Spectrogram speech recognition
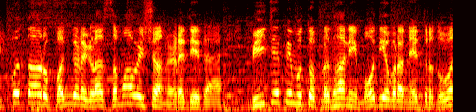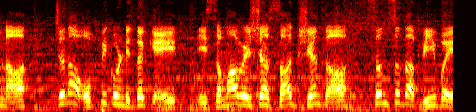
ಇಪ್ಪತ್ತಾರು ಪಂಗಡಗಳ ಸಮಾವೇಶ ನಡೆದಿದೆ. ಬಿಜೆಪಿ ಮತ್ತು ಪ್ರಧಾನಿ ಮೋದಿ ಅವರ ನೇತೃತ್ವವನ್ನ ಜನ ಒಪ್ಪಿಕೊಂಡಿದ್ದಕ್ಕೆ ಈ ಸಮಾವೇಶ ಸಾಕ್ಷಿ ಅಂತ ಸಂಸದ ಬಿವೈ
